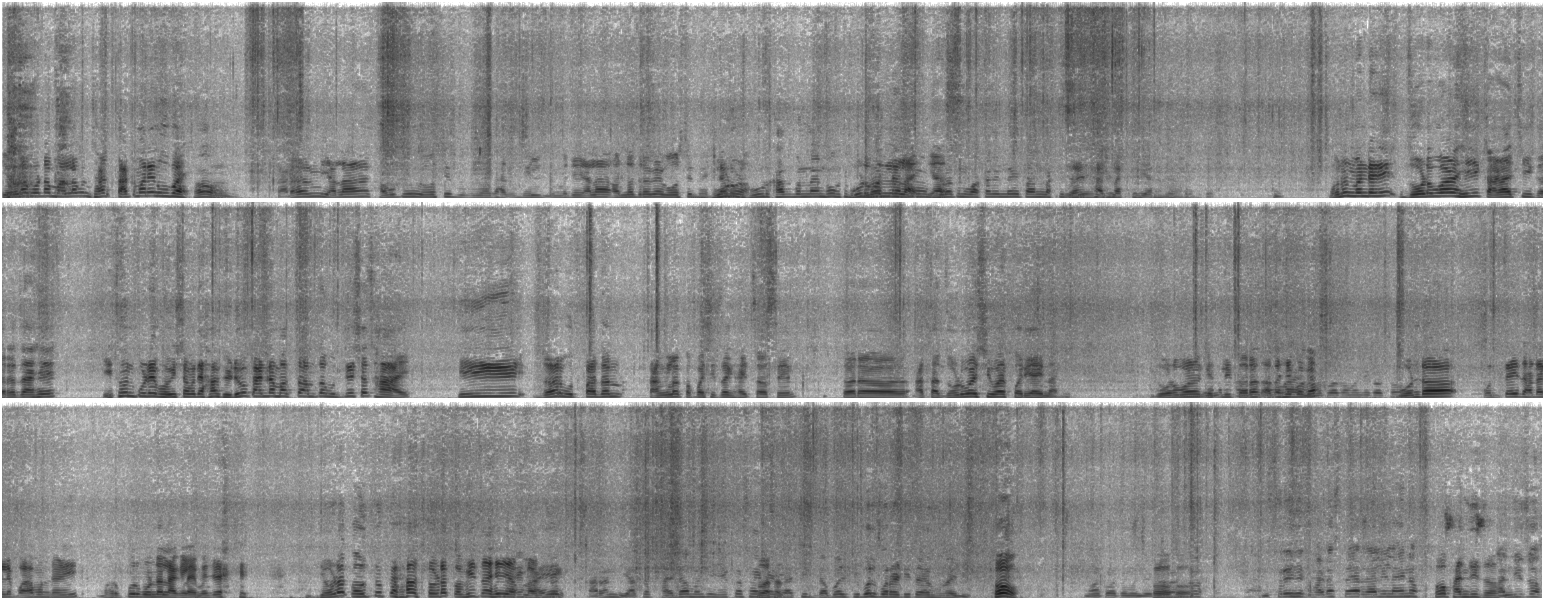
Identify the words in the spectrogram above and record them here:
एवढा मोठा माल लागून झाड ताटमाने उभा आहे हो कारण याला खाऊ पिऊ व्यवस्थित घाल- दिल- म्हणजे याला अन्नद्रव्य व्यवस्थित गुड भेटल्यामुळं गुड खास बनलाय ना भाऊ ते गुड बनलेला आहे, असं yes. गुडातून वाकायला लय ताण लागते लय त्याला. छान लागते या. म्हणून मंडळी जोडवळ ही काळाची गरज आहे इथून पुढे भविष्यामध्ये हा व्हिडिओ काढण्यामागचा आमचा उद्देशच हा आहे की जर उत्पादन चांगलं कपाशीचं घ्यायचं असेल तर अं, आता जोडवळ शिवाय पर्याय नाही जोडवळ घेतली तरच. आता हे बघा बोंड कोणत्याही झाडाला पहा मंडळी भरपूर बोंड लागलाय. म्हणजे जेवढं कौतुक करावं तेवढं कमीच आहे आहे. कारण याचा फायदा म्हणजे एकच आहे. याची डबल टिबल पराठी तयार होऊन राहिली? हो. महत्वाचं म्हणजे हो, हो. दुसरे हे झाडच तयार झालेलं आहे ना? हो फांदीचं. फांदीचं.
